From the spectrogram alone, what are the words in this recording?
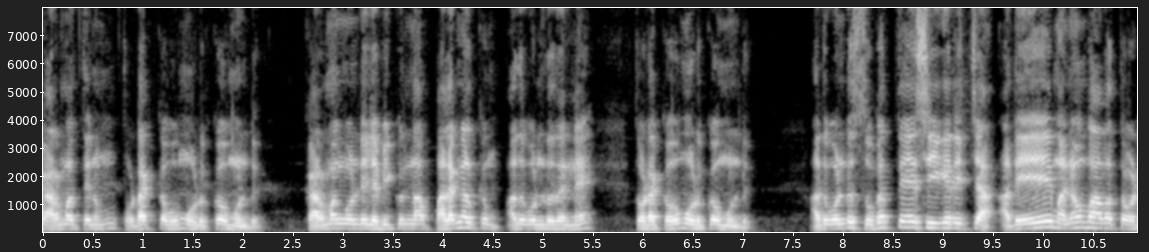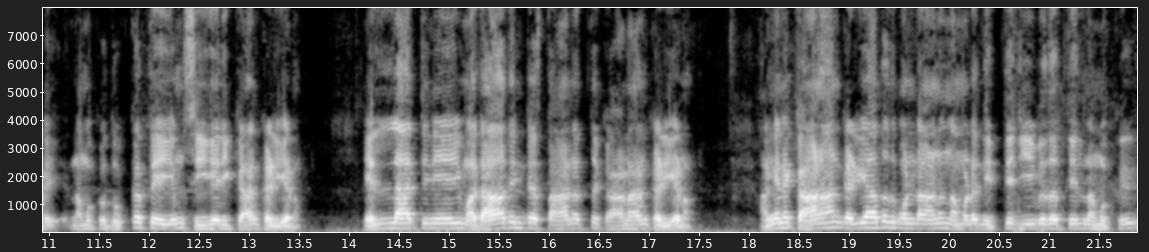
കർമ്മത്തിനും തുടക്കവും ഒടുക്കവുമുണ്ട്. കർമ്മം കൊണ്ട് ലഭിക്കുന്ന ഫലങ്ങൾക്കും അതുകൊണ്ട് തന്നെ തുടക്കവും ഒടുക്കവുമുണ്ട്. അതുകൊണ്ട് സുഖത്തെ സ്വീകരിച്ച അതേ മനോഭാവത്തോടെ നമുക്ക് ദുഃഖത്തെയും സ്വീകരിക്കാൻ കഴിയണം. എല്ലാറ്റിനെയും അതാതിന്റെ സ്ഥാനത്ത് കാണാൻ കഴിയണം. അങ്ങനെ കാണാൻ കഴിയാത്തത് കൊണ്ടാണ് നമ്മുടെ നിത്യജീവിതത്തിൽ നമുക്ക്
